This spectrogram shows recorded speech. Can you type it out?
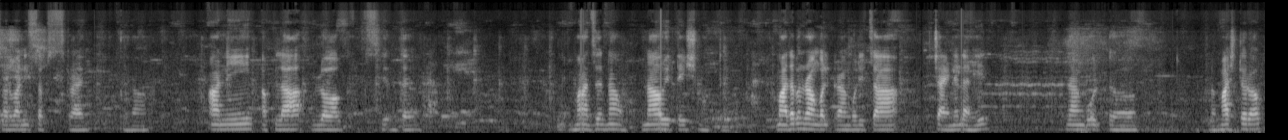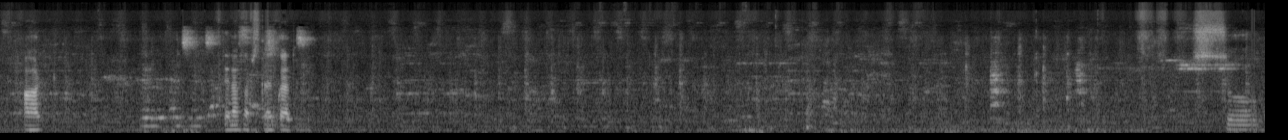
सर्वांनी सबस्क्राईब करा. आणि आपला ब्लॉग माझं नाव नाव रितेश म्हणतो माझा पण रांगोली रांगोलीचा चॅनल आहे. रांगोल मास्टर ऑफ आर्ट त्याला सबस्क्राईब करा तुम्ही. सो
